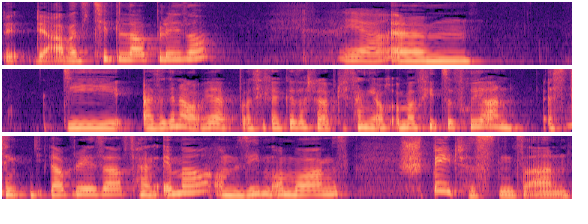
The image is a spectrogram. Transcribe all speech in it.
der Arbeitstitel Laubbläser. Ja. Ähm, die, also genau, ja, was ich gerade gesagt habe, die fangen ja auch immer viel zu früh an. Es fängt, die Laubbläser fangen immer um 7 Uhr morgens spätestens an.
